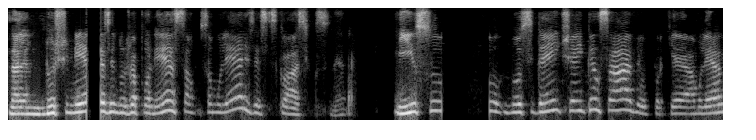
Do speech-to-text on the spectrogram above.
Na, no chinês e no japonês são, são mulheres esses clássicos, né? E isso no Ocidente é impensável, porque a mulher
